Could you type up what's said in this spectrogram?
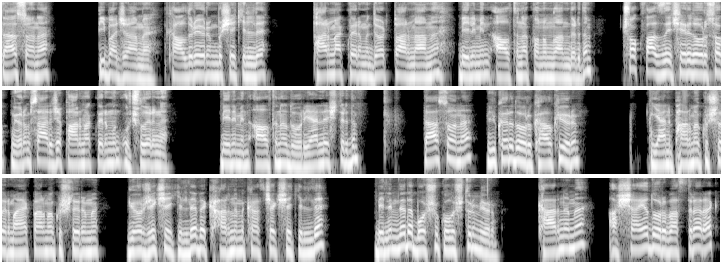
Daha sonra bir bacağımı kaldırıyorum bu şekilde. Parmaklarımı, dört parmağımı belimin altına konumlandırdım. Çok fazla içeri doğru sokmuyorum. Sadece parmaklarımın uçlarını belimin altına doğru yerleştirdim. Daha sonra yukarı doğru kalkıyorum. Yani parmak uçlarımı, ayak parmak uçlarımı görecek şekilde ve karnımı kasacak şekilde belimde de boşluk oluşturmuyorum. Karnımı aşağıya doğru bastırarak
